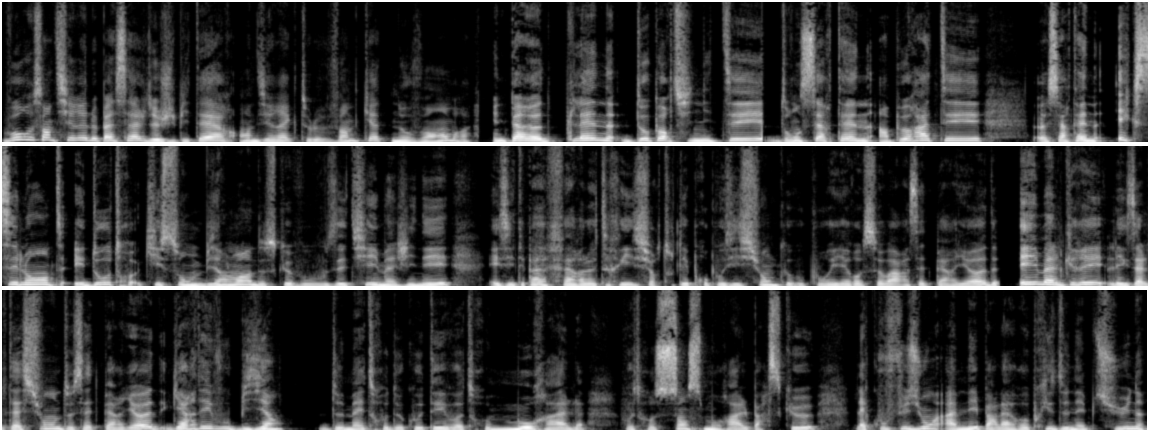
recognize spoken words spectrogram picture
Vous ressentirez le passage de Jupiter en direct le 24 novembre, une période pleine d'opportunités, dont certaines un peu ratées, euh, certaines excellentes et d'autres qui sont bien loin de ce que vous vous étiez imaginé. N'hésitez pas à faire le tri sur toutes les propositions que vous pourriez recevoir à cette période. Et malgré l'exaltation de cette période, gardez-vous bien de mettre de côté votre morale, votre sens moral, parce que la confusion amenée par la reprise de Neptune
